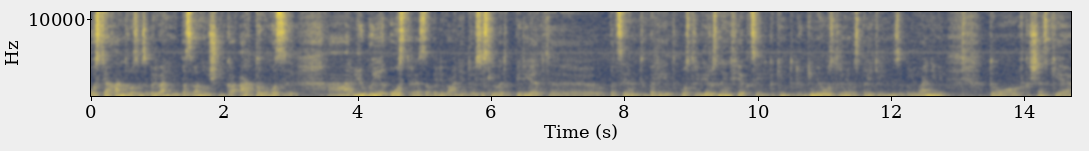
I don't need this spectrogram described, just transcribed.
остеохондрозом, заболеваниями позвоночника, артрозы, а, любые острые заболевания. То есть если в этот период э, пациент болеет острой вирусной инфекцией или какими-то другими острыми воспалительными заболеваниями, то в крещенские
